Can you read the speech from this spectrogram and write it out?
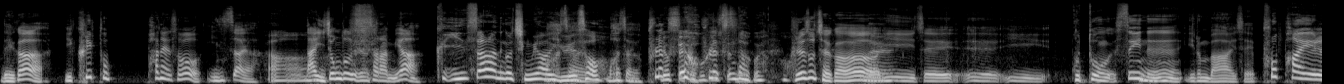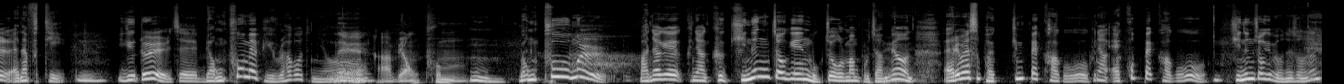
내가 이 crypto 판에서 인싸야. 아. 나 이 정도 되는 사람이야. 그 인싸라는 걸 증명하기 맞아요. 위해서 맞아요. flex, 몇백억을 flex. 쓴다고요. 그래서 제가 네. 이 이제 이 보통 쓰이는 이른바 이제 프로파일 NFT 음. 이를 이제 명품에 비유를 하거든요. 네. 아 명품. 음, 명품을 만약에 그냥 그 기능적인 목적으로만 보자면 에르메스 버킨백하고 그냥 에코백하고 기능적인 면에서는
